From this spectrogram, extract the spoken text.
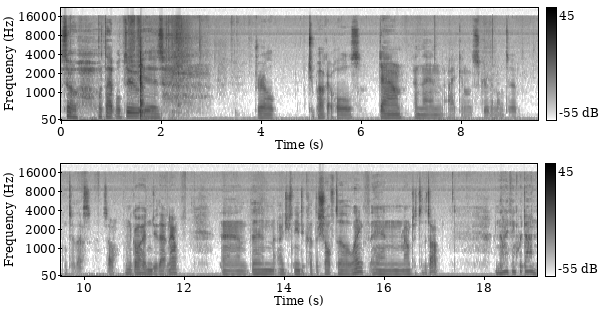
so what that will do is drill two pocket holes down and then I can screw them into into this. So I'm gonna go ahead and do that now. And then I just need to cut the shelf to length and mount it to the top. And then I think we're done.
